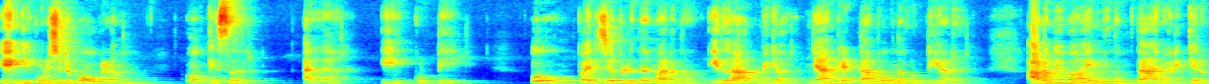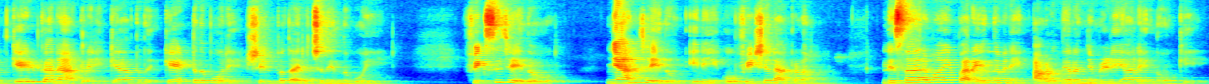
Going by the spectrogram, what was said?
എങ്കിൽ കുടിച്ചിട്ട് പോകണം. ഓക്കെ സർ അല്ല ഈ കുട്ടി ഓ പരിചയപ്പെടുത്താൻ മറന്നു. ഇത് ആത്മിക. ഞാൻ കെട്ടാൻ പോകുന്ന കുട്ടിയാണ്. അവന്റെ വായിൽ നിന്നും താൻ ഒരിക്കലും കേൾക്കാൻ ആഗ്രഹിക്കാത്തത് കേട്ടതുപോലെ ശില്പ തരിച്ചു നിന്നുപോയി. ഫിക്സ് ചെയ്തോ? ഞാൻ ചെയ്തു. ഇനി ഒഫീഷ്യലാക്കണം നിസ്സാരമായി പറയുന്നവനെ അവൾ നിറഞ്ഞു വിഴിയാലെ നോക്കി.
